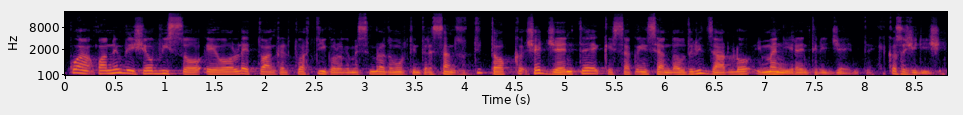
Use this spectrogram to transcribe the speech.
Quando invece ho visto e ho letto anche il tuo articolo che mi è sembrato molto interessante su TikTok, c'è gente che sta iniziando a utilizzarlo in maniera intelligente. Che cosa ci dici?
